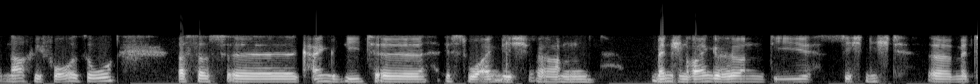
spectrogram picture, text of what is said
nach wie vor so, dass das äh, kein Gebiet äh, ist, wo eigentlich ähm, Menschen reingehören, die sich nicht mit,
